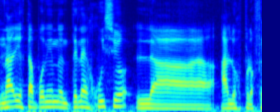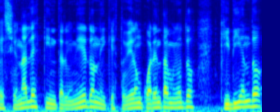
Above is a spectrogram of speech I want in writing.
Nadie está poniendo en tela de juicio la, a los profesionales que intervinieron y que estuvieron 40 minutos queriendo,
